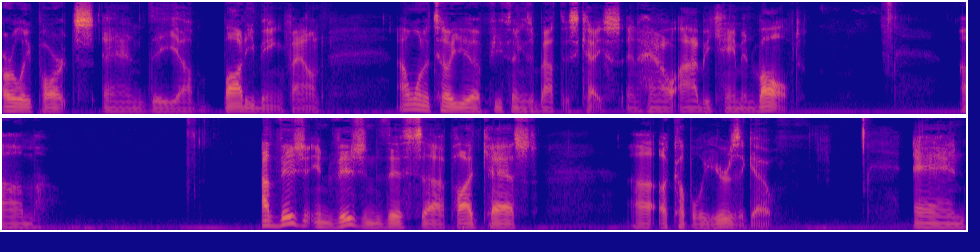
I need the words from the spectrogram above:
early parts and the uh, body being found, I want to tell you a few things about this case and how I became involved. Um, I vision envisioned this uh, podcast uh, a couple of years ago, and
